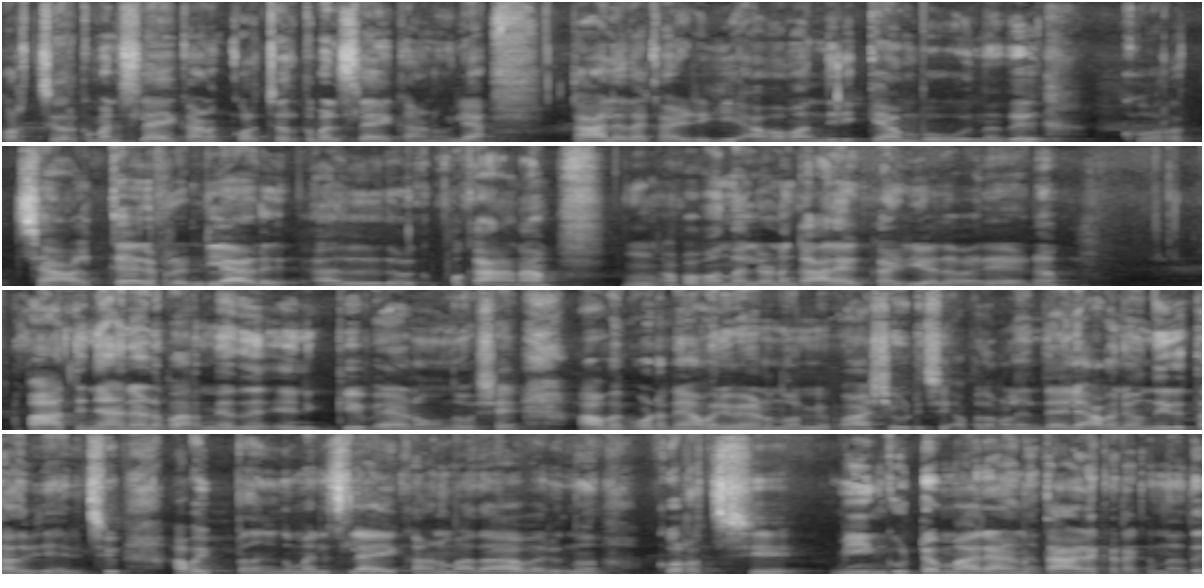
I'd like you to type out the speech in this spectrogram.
കുറച്ച് പേർക്ക് മനസ്സിലായി കാണും കുറച്ച് പേർക്ക് മനസ്സിലായി കാണൂല. കാലത കഴുകി അവ വന്നിരിക്കാൻ പോകുന്നത് കുറച്ച് ആൾക്കാർ ഫ്രണ്ടിലാണ് അത് നമുക്കിപ്പോൾ കാണാം. അപ്പോൾ നല്ലോണം കാലൊക്കെ കഴിയാതെ വരെയാണ്. അപ്പോൾ ആദ്യം ഞാനാണ് പറഞ്ഞത് എനിക്ക് വേണമെന്ന്. പക്ഷേ അവൻ ഉടനെ അവന് വേണമെന്ന് പറഞ്ഞ് വാശി പിടിച്ച് അപ്പോൾ നമ്മൾ എന്തായാലും അവനെ ഒന്ന് ഇരുത്താതെ വിചാരിച്ചു. അപ്പോൾ ഇപ്പം നിങ്ങൾക്ക് മനസ്സിലായി കാണും അതാ വരുന്നു. കുറച്ച് മീൻകുട്ടന്മാരാണ് താഴെ കിടക്കുന്നത്.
